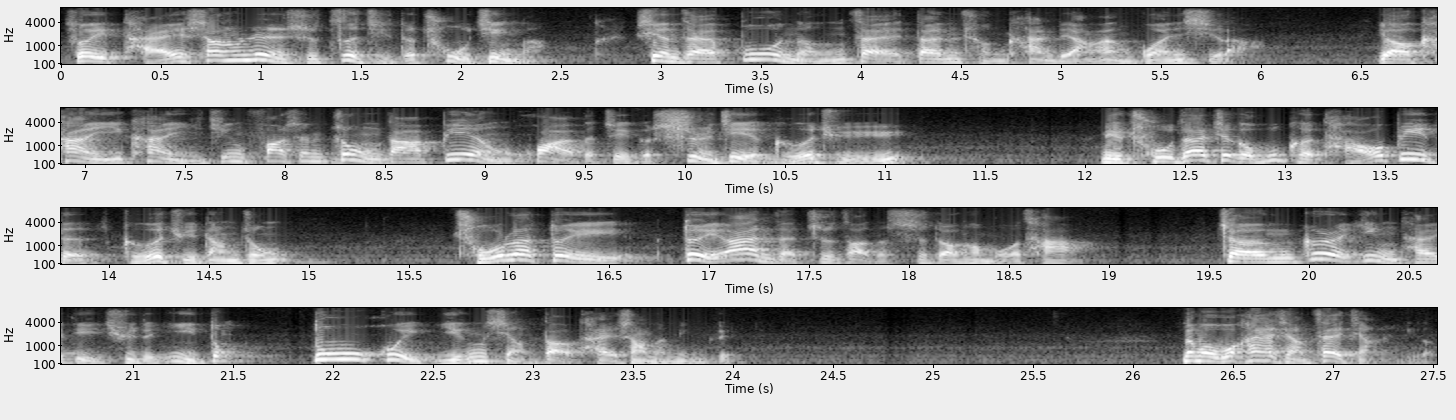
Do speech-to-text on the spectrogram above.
所以台商认识自己的处境啊，现在不能再单纯看两岸关系了，要看一看已经发生重大变化的这个世界格局。你处在这个无可逃避的格局当中。除了对对岸在制造的事端和摩擦，整个印太地区的异动都会影响到台上的命运。那么我还想再讲一个，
